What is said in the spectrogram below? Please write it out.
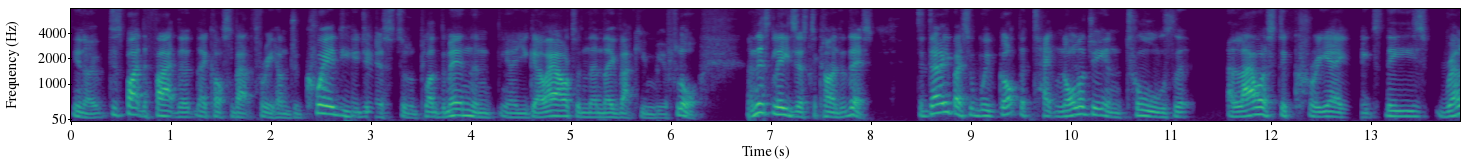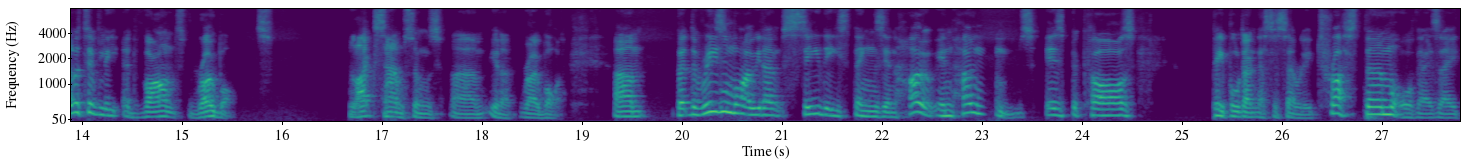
You know, despite the fact that they cost about 300 quid, you just sort of plug them in and, you know, you go out and then they vacuum your floor. And this leads us to kind of this. Today, basically, we've got the technology and tools that allow us to create these relatively advanced robots like Samsung's, um, you know, robot. Um, but the reason why we don't see these things in home in homes is because people don't necessarily trust them, or there's a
